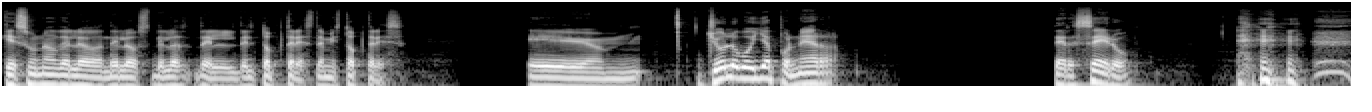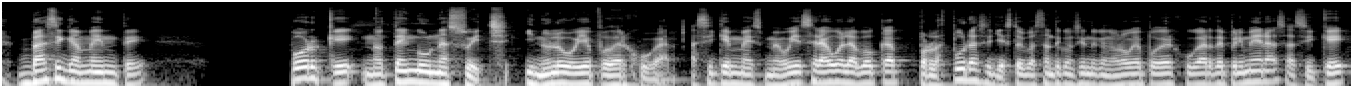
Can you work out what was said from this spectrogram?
que es uno de, los, de los del, top 3, de mis top 3. Eh, yo lo voy a poner tercero, básicamente porque no tengo una Switch y no lo voy a poder jugar. Así que me, voy a hacer agua en la boca por las puras y ya estoy bastante consciente que no lo voy a poder jugar de primeras, así que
